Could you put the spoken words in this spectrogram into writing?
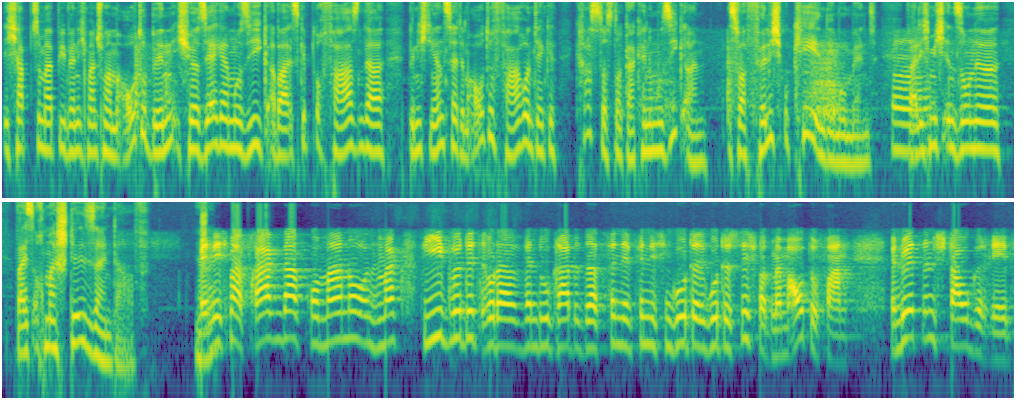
ich habe zum Beispiel, wenn ich manchmal im Auto bin, ich höre sehr gern Musik, aber es gibt auch Phasen, da bin ich die ganze Zeit im Auto, fahre und denke, krass, du hast noch gar keine Musik an. Es war völlig okay in dem Moment, weil ich mich in so eine, weil es auch mal still sein darf. Wenn ich mal fragen darf, Romano und Max, wie würdet, oder wenn du gerade das finde, finde ich ein gute, gutes Stichwort mit dem Autofahren. Wenn du jetzt in Stau gerätst,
